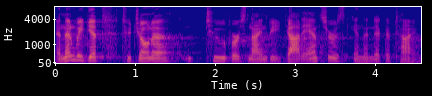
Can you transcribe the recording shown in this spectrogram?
And then we get to Jonah 2, verse 9b. God answers in the nick of time.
